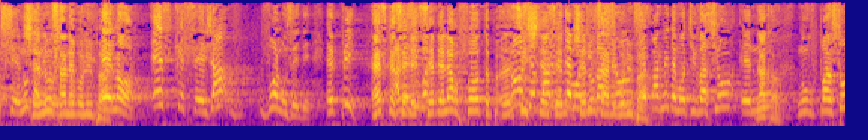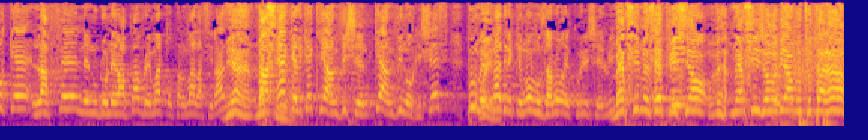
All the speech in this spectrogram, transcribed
chez nous, Chez nous, ça n'évolue pas. Et alors, est-ce que ces gens vont nous aider Et puis, Est-ce que c'est de, voir- c'est de leur faute euh, non, si c'est chez, parmi des chez nous ça motivations. n'évolue pas? C'est parmi des motivations et nous, nous pensons que la fin ne nous donnera pas vraiment totalement l'assurance. Bien, Par merci. un quelqu'un qui a envie, chez- qui a envie nos richesses, pour Oui. maintenant dire que non, nous allons recourir chez lui. Merci Monsieur puis, Christian, merci, je reviens à vous tout à l'heure.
